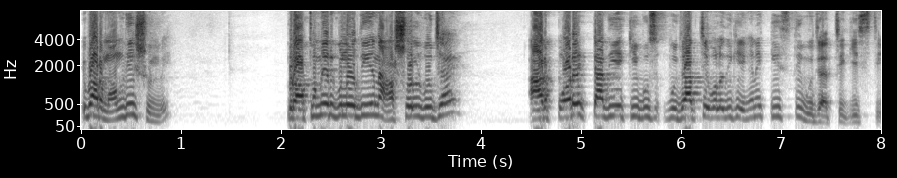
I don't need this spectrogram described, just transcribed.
এবার মন দিয়ে শুনবি। প্রথমেরগুলো দিয়ে না আসল বুঝায়, আর পরেরটা দিয়ে কি বুঝাচ্ছে বলে দেখি, এখানে কিস্তি বুঝাচ্ছে, কিস্তি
